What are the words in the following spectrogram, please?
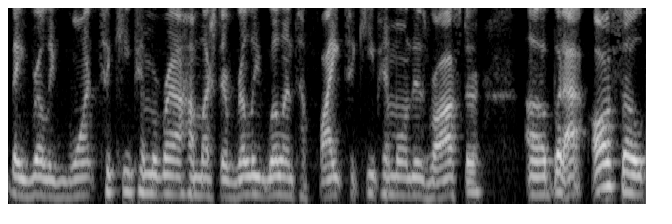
they really want to keep him around, how much they're really willing to fight to keep him on this roster. Uh, but I also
